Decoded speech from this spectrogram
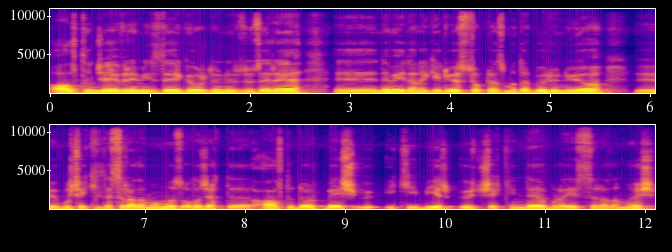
altıncı evremizde gördüğünüz üzere e, ne meydana geliyor? Sitoplazmada bölünüyor. E, bu şekilde sıralamamız olacaktı. 6, 4, 5, 2, 1, 3 şeklinde burayı sıralamış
